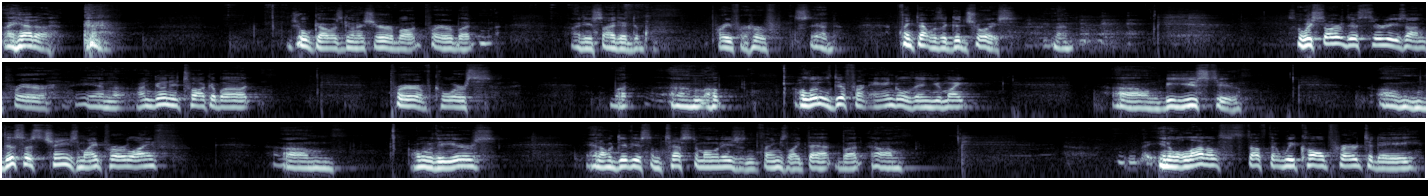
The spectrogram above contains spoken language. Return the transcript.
I had a joke I was going to share about prayer, but I decided to pray for her instead. Think that was a good choice. Amen. So, we started this series on prayer, and I'm going to talk about prayer, of course, but um, a, a, little different angle than you might um, be used to. Um, this has changed my prayer life. Um, over the years, and I'll give you some testimonies and things like that. But um, you know, a lot of stuff that we call prayer today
